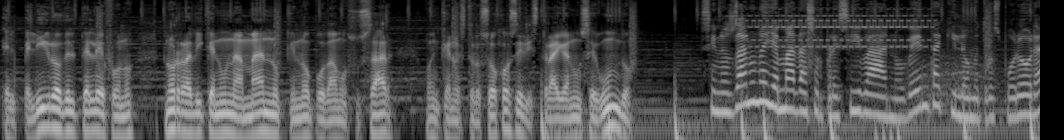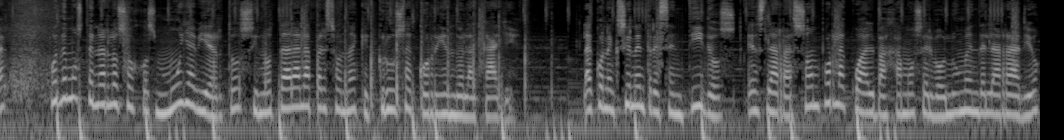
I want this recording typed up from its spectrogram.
El peligro del teléfono no radica en una mano que no podamos usar o en que nuestros ojos se distraigan un segundo. Si nos dan una llamada sorpresiva a 90 kilómetros por hora, podemos tener los ojos muy abiertos y notar a la persona que cruza corriendo la calle. La conexión entre sentidos es la razón por la cual bajamos el volumen de la radio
